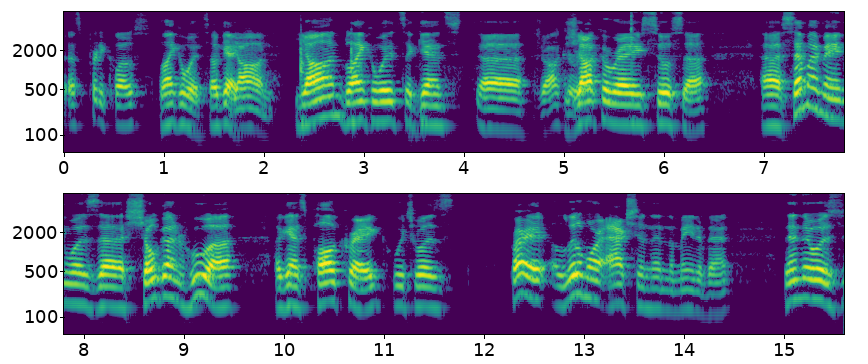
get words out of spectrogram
That's pretty close. Blankowicz. Okay. Jan. Jan Blankowicz against uh, Jacare. Jacare Souza. Uh, Semi main was uh, Shogun Rua against Paul Craig, which was probably a little more action than the main event. Then there was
